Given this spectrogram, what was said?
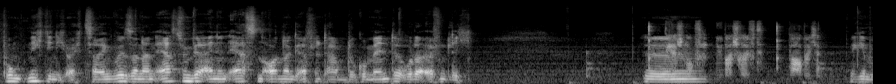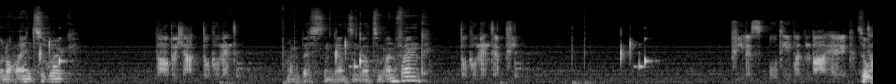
Punkt nicht, den ich euch zeigen will, sondern erst, wenn wir einen ersten Ordner geöffnet haben, Dokumente oder öffentlich. Ähm, wir gehen mal noch einen zurück. Dokument, Am besten ganz und ganz zum Anfang. Dokumente, So,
